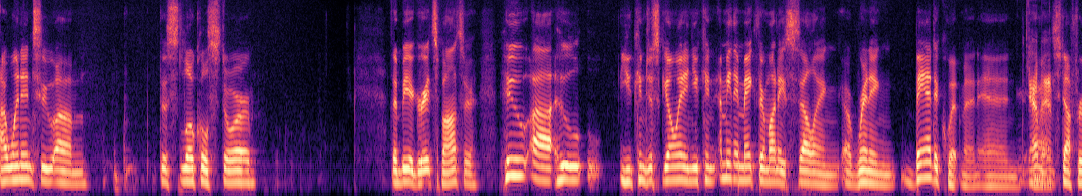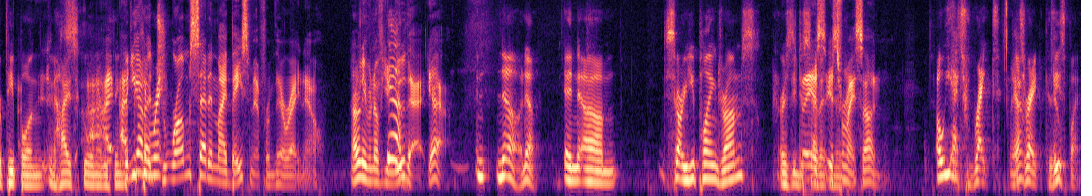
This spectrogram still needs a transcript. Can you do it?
I went into um, this local store. That'd be a great sponsor. Who uh, who you can just go in and you can. I mean, they make their money selling, uh, renting band equipment and Yeah, uh, stuff for people in, in high school and everything. I, you got can a rent. drum set in my basement from there right now. I don't even know if you Yeah. knew that. Yeah, no, no. And um, so are you playing drums or is he just? it's, it it's for my son. Oh, yeah, that's right. That's Yeah. right, because he's playing.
